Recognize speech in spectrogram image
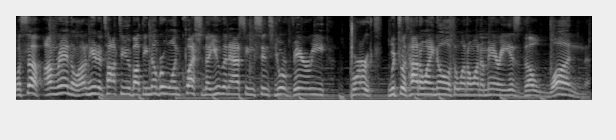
What's up? I'm Randall. I'm here to talk to you about the number one question that you've been asking since your very birth, which was how do I know if the one I want to marry is the one?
